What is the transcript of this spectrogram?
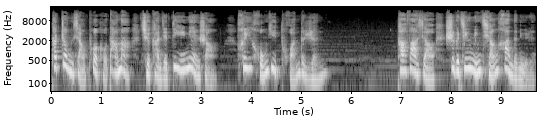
他正想破口大骂，却看见地面上黑红一团的人。他发小是个精明强悍的女人，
